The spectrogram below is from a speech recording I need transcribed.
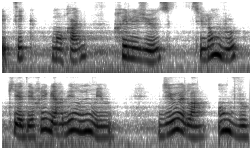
éthique, morale, religieuse, si l'on veut, qui est de regarder en nous-mêmes. Dieu est là, en vous.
